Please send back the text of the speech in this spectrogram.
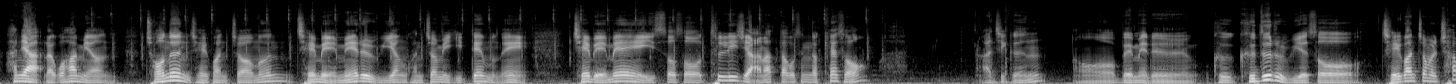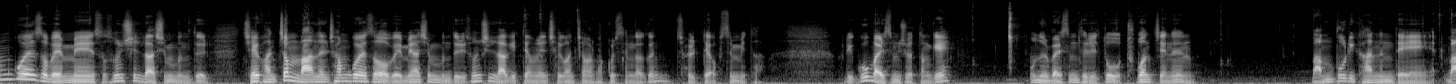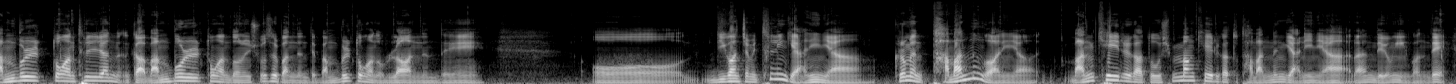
하냐라고 하면 저는 제 관점은 제 매매를 위한 관점이기 때문에 제 매매에 있어서 틀리지 않았다고 생각해서 아직은 어 매매를 그 그들을 위해서 제 관점을 참고해서 매매해서 손실 나신 분들, 제 관점만을 참고해서 매매하신 분들이 손실 나기 때문에 제 관점을 바꿀 생각은 절대 없습니다. 그리고 말씀 주셨던 게 오늘 말씀드릴 또 두 번째는 만불이 가는데 만불 동안 틀렸 그러니까 만불 동안 너는 숏을 봤는데 만불 동안 올라왔는데 어 네 관점이 틀린 게 아니냐 그러면 다 맞는 거 아니냐 만 K를 가도 10만 K를 가도 다 맞는 게 아니냐라는 내용인 건데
